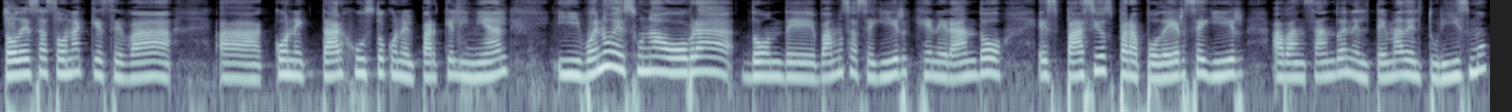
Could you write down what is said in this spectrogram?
toda esa zona que se va a conectar justo con el parque lineal y bueno, es una obra donde vamos a seguir generando espacios para poder seguir avanzando en el tema del turismo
